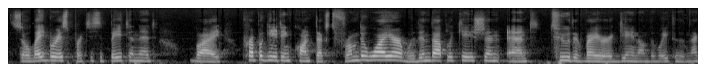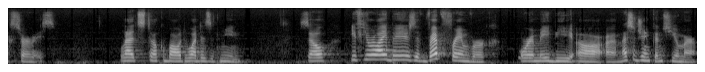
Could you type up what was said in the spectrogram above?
So libraries participate in it by propagating context from the wire within the application and to the wire again on the way to the next service. Let's talk about what does it mean. So if your library is a web framework or maybe a, a messaging consumer,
